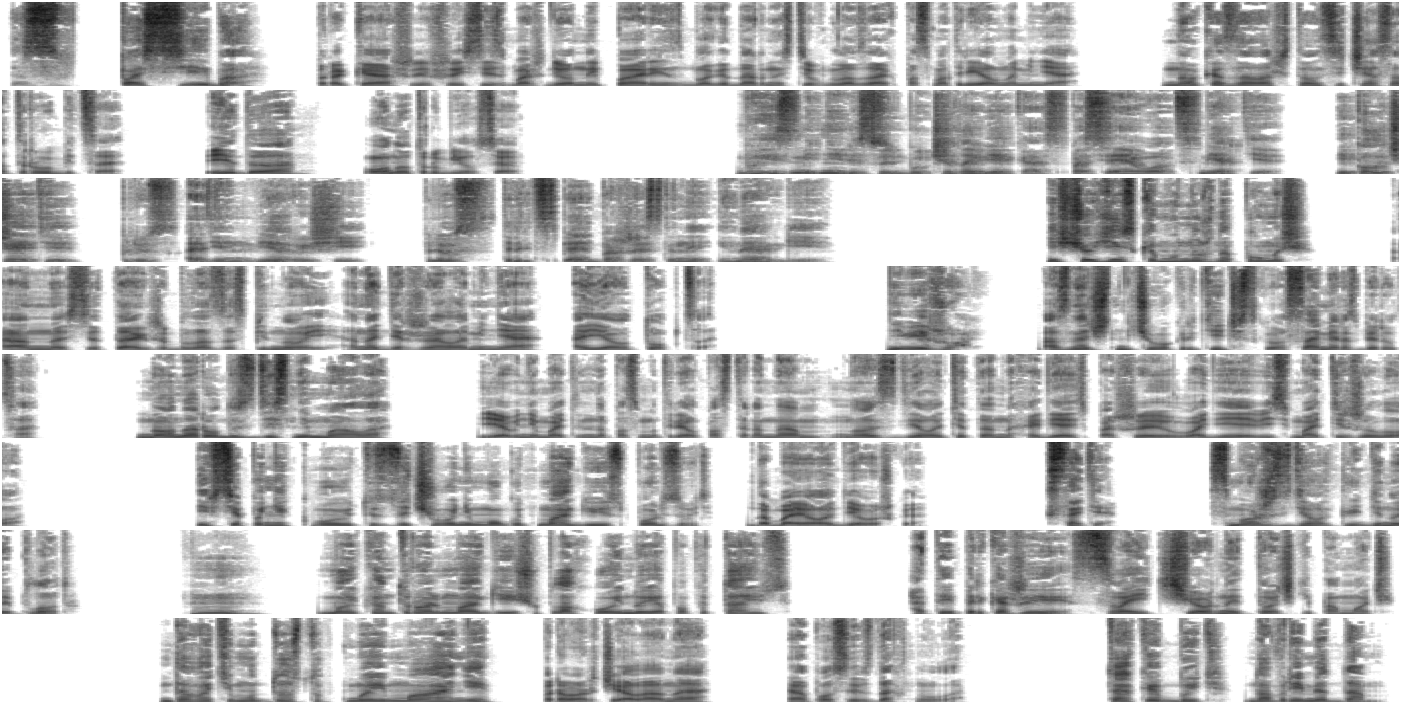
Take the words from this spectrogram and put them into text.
«Спасибо!» Прокашлившись, изможденный парень с благодарностью в глазах посмотрел на меня. Но казалось, что он сейчас отрубится. И да, он отрубился. Вы изменили судьбу человека, спася его от смерти, и получаете плюс один верующий, плюс 35 божественной энергии. Еще есть кому нужна помощь?» Анна все так же была за спиной. Она держала меня, а я утопца. «Не вижу. А значит, ничего критического, сами разберутся. Но народу здесь немало». Я внимательно посмотрел по сторонам, но сделать это, находясь по шею в воде, весьма тяжело. «И все паникуют, из-за чего не могут магию использовать», — добавила девушка. «Кстати, сможешь сделать ледяной плод?» «Хм, мой контроль магии еще плохой, но я попытаюсь». «А ты прикажи своей черной точке помочь». «Давать ему доступ к моей мане», — проворчала она, а после вздохнула. «Так и быть, на время дам».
